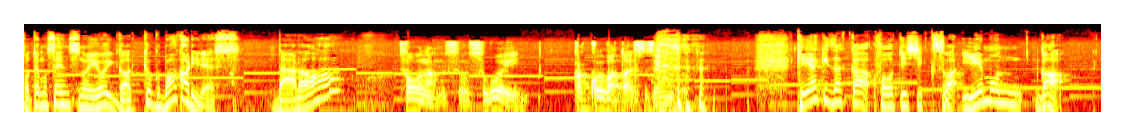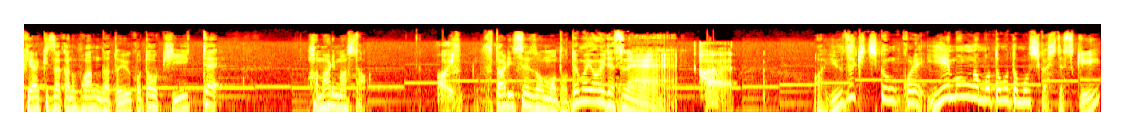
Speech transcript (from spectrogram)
とてもセンスの良い楽曲ばかりですだろ？そうなんですよ。すごいかっこよかったです全部。欅坂46は伊右衛門が欅坂のファンだということを聞いてハマりました。はい。二人セゾンもとても良いですね。はい。あゆずきちくんこれ伊右衛門がもともともしかして好き？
